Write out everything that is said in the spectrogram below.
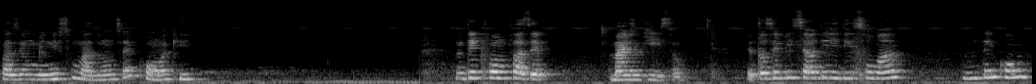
fazer um mini esfumado, não sei como aqui. Não tem como fazer mais do que isso. Eu tô sem pincel de, de esfumar não tem como.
